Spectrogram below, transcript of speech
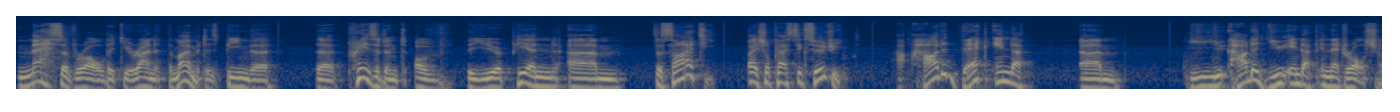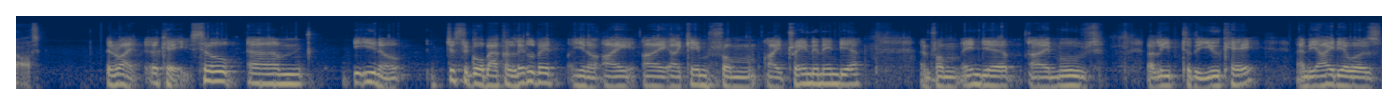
massive role that you run at the moment is being the the president of the European um, Society facial plastic surgery. How did that end up? Um, you, how did you end up in that role? Should I ask? Right. Okay. So um, you know, just to go back a little bit, you know, I, I I came from I trained in India, and from India I moved a leap to the UK, and the idea was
